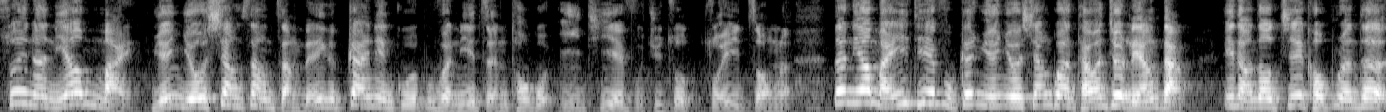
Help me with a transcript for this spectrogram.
所以呢，你要买原油向上涨的一个概念股的部分，你也只能透过 ETF 去做追踪了。那你要买 ETF 跟原油相关，台湾就两档，一档叫接口布伦特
